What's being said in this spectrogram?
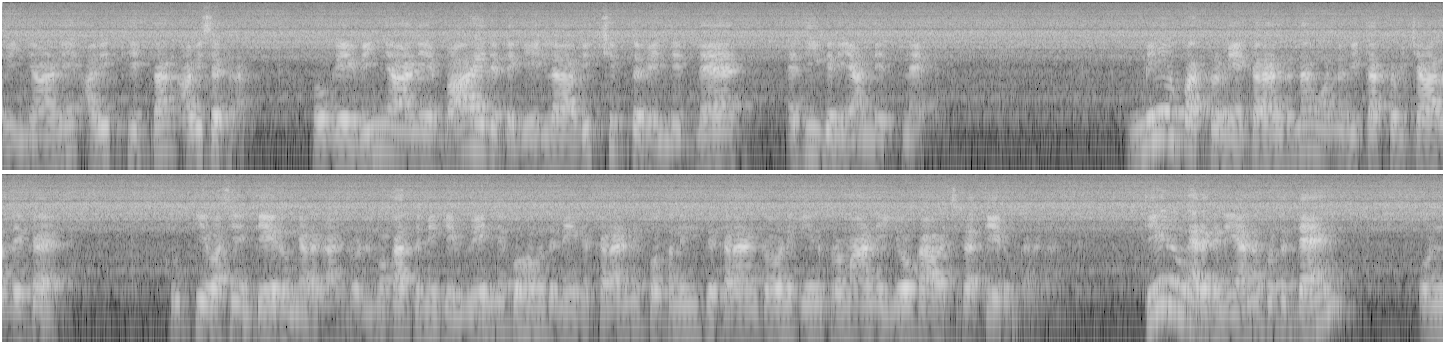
විඥානේ අවික්ඛිතං අවිසකං. ඔහුගේ විඥානයේ බාහිරට ගිහිල්ලා වික්ෂිප්ත වෙන්නෙත් නැහැ, ඇදීගෙන යන්නෙත් නැහැ. මේ උපක්‍රමයේ කරන්න නම් ඔන්න විතක්ක ਵਿਚාර දෙක කෘත්‍ය වශයෙන් තේරුම් අරගන්න ඕනේ. මොකද්ද මේකේ වෙන්නේ කොහොමද මේක කරන්නේ කොතනදීද කරන්න ඕනේ කියන ප්‍රමාණය යෝගාවචරය තේරුම් අරගන්න. තේරුම් අරගෙන යනකොට දැන් ඔන්න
